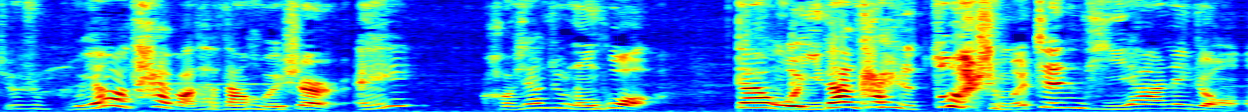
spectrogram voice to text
就是不要太把它当回事儿，哎，好像就能过，但我一旦开始做什么真题呀、那种。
